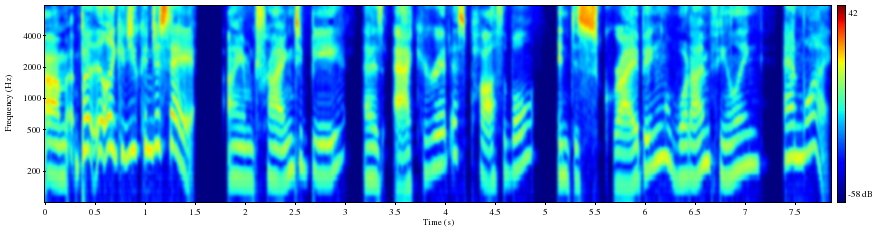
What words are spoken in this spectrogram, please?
Um, but like you can just say, I am trying to be as accurate as possible in describing what I'm feeling and why.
